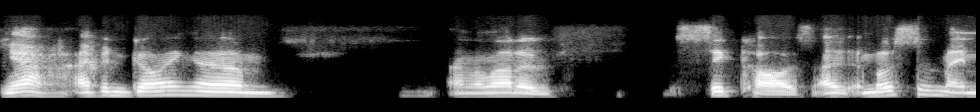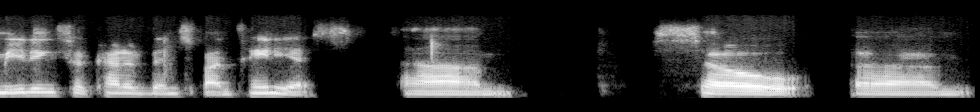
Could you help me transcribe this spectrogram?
Yeah, I've been going um, on a lot of sick calls. I, most of my meetings have kind of been spontaneous. Um, so um,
